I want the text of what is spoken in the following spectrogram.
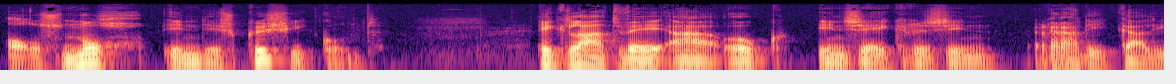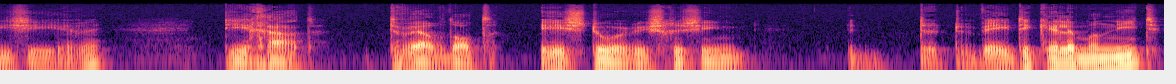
alsnog in discussie komt. Ik laat WA ook in zekere zin radicaliseren. Die gaat, terwijl dat historisch gezien, dat weet ik helemaal niet.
